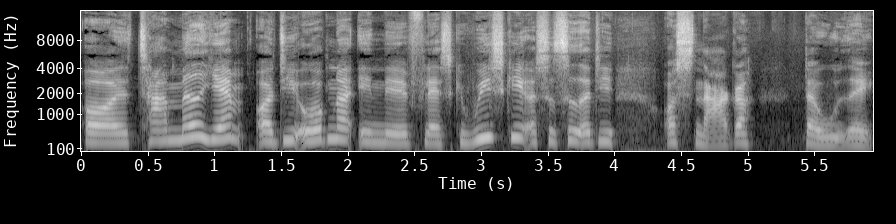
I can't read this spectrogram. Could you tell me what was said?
og øh, tager ham med hjem, og de åbner en øh, flaske whisky, og så sidder de og snakker derudaf.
